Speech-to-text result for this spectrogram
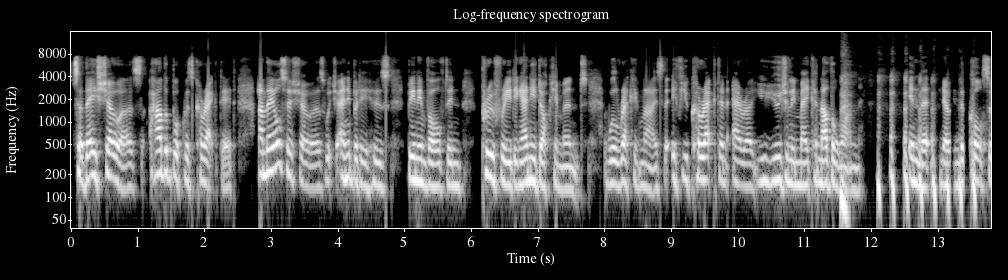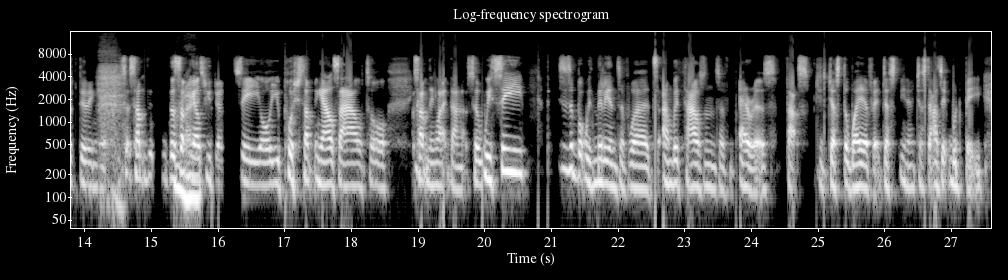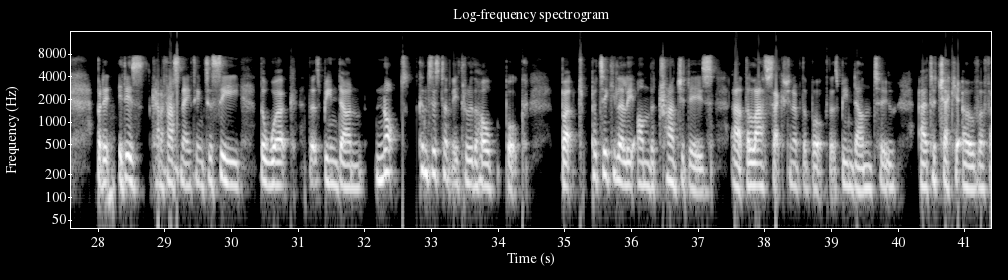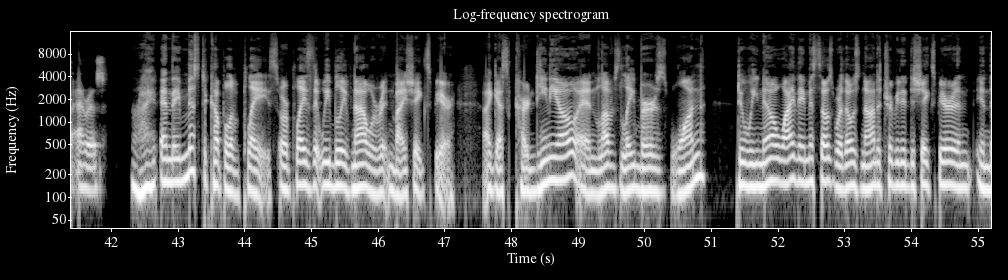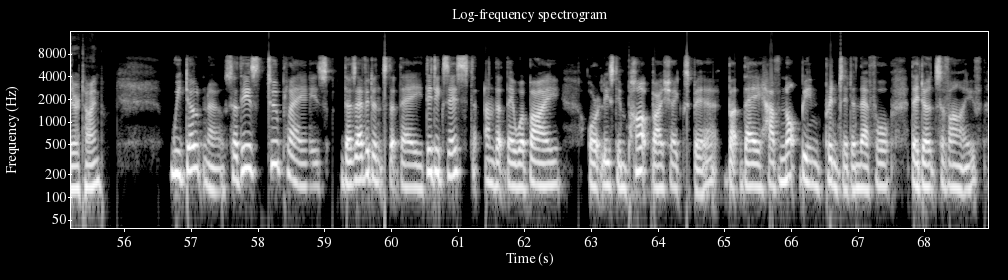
So they show us how the book was corrected. And they also show us, which anybody who's been involved in proofreading any document will recognize that if you correct an error, you usually make another one in the you know in the course of doing it. So something there's something right. else you don't see, or you push something else out, or something like that. So we see this is a book with millions of words and with thousands of errors. That's just the way of it, just you know, just as it would be. But it, it is kind of fascinating to see the work that's been done, not consistently through the whole book, but particularly on the tragedies, uh, the last section of the book that's been done to uh, to check it over for errors. Right, and they missed a couple of plays or plays that we believe now were written by Shakespeare. I guess Cardenio and Love's Labor's Won. Do we know why they missed those? Were those not attributed to Shakespeare in, in their time? We don't know. So these two plays, there's evidence that they did exist and that they were by or at least in part by Shakespeare, but they have not been printed and therefore they don't survive.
